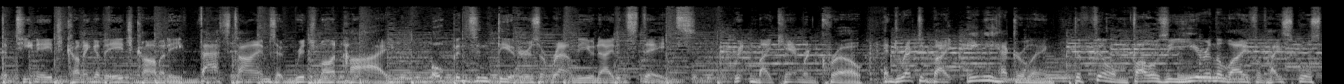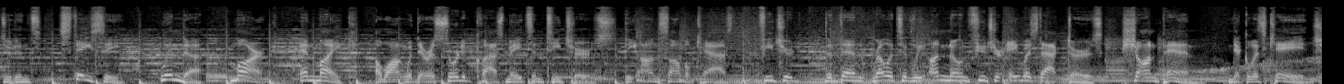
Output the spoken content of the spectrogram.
the teenage coming of age comedy Fast Times at Ridgemont High opens in theaters around the United States. Written by Cameron Crowe and directed by Amy Heckerling, the film follows a year in the life of high school students Stacy, Linda, Mark, and Mike, along with their assorted classmates and teachers. The ensemble cast featured the then relatively unknown future A-list actors Sean Penn, Nicolas Cage,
